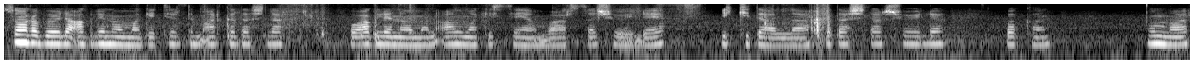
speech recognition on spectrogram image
Sonra böyle aglenoma getirdim arkadaşlar. Bu aglenomanı almak isteyen varsa şöyle iki dallı arkadaşlar şöyle bakın. Bunlar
